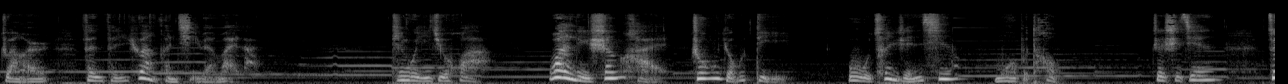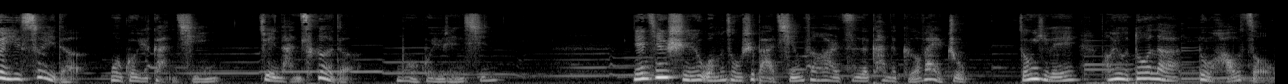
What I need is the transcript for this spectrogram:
转而纷纷怨恨起员外来。听过一句话。万里深海终有底，五寸人心摸不透。这世间最易碎的莫过于感情，最难测的莫过于人心。年轻时，我们总是把“情分”二字看得格外重，总以为朋友多了路好走。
